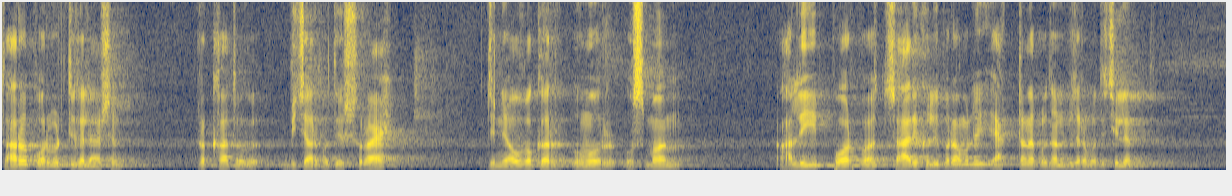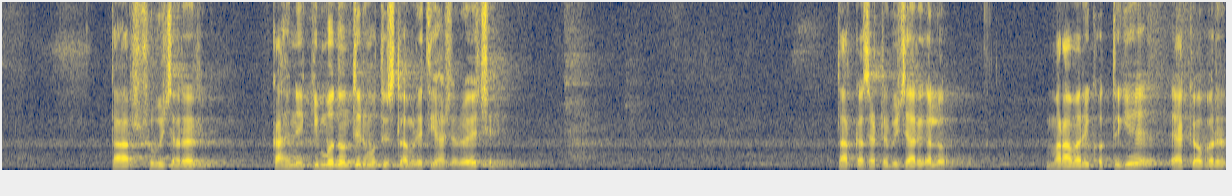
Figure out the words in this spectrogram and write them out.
তারও পরবর্তীকালে আসেন। প্রখ্যাত বিচারপতি সুরায় যিনি আবুবকর ওমর ওসমান আলী, পরপর চারি খলিফার আমলে একটানা প্রধান বিচারপতি ছিলেন। তার সুবিচারের কাহিনী কিংবদন্তির মতো ইসলামের ইতিহাসে রয়েছে। তার কাছে একটা বিচার গেল, মারামারি করতে গিয়ে একে অপরের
